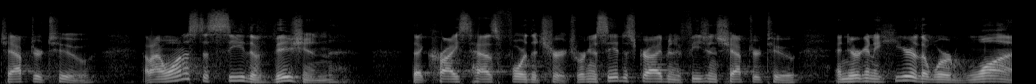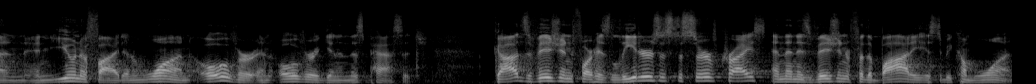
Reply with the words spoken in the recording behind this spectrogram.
chapter 2. And I want us to see the vision that Christ has for the church. We're going to see it described in Ephesians chapter 2. And you're going to hear the word one and unified and one over and over again in this passage. God's vision for his leaders is to serve Christ, and then his vision for the body is to become one.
